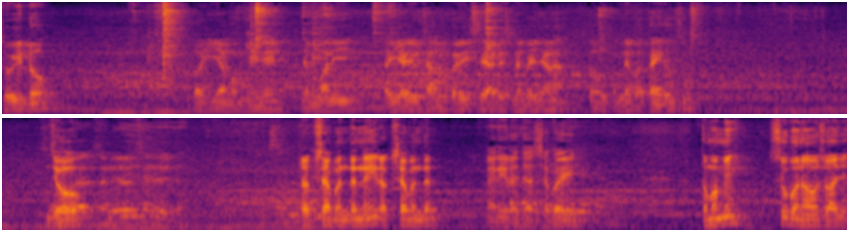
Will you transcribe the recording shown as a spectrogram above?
જોઈ લો. તો અહીંયા મમ્મીને જમવાની તૈયારીઓ ચાલુ કરી છે હરેશને બે જણા તો હું તમને બતાવી દઉં છું. જો રક્ષાબંધન નહીં રક્ષાબંધન? એની રજા છે ભાઈ. તો મમ્મી શું બનાવો છો આજે?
